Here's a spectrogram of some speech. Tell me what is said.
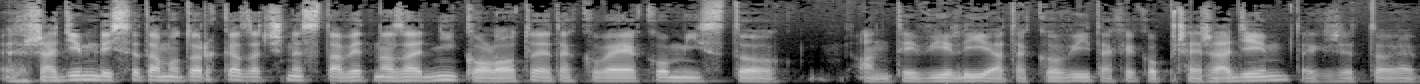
řadím, když se ta motorka začne stavět na zadní kolo, to je takové jako místo antivílí a takový, tak jako přeřadím, takže to je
